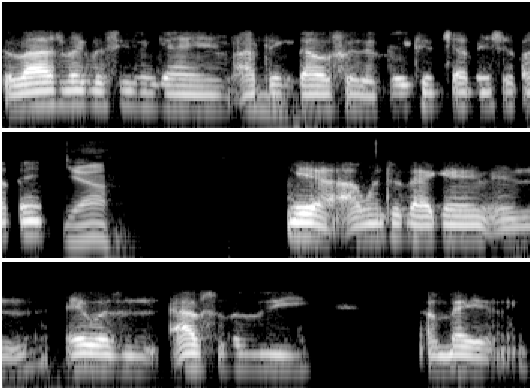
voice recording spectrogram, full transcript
the last regular season game. I mm think that was for the Big Ten championship. I think. Yeah. Yeah, I went to that game and it was absolutely amazing.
